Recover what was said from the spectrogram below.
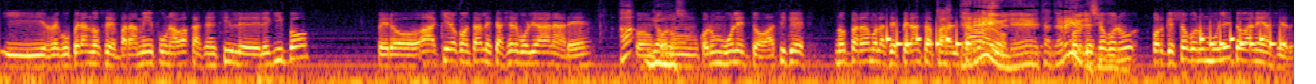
y recuperándose. Para mí fue una baja sensible del equipo, pero ah, quiero contarles que ayer volvió a ganar, ¿eh? Con, mirá con un, con un muleto. Así que no perdamos las esperanzas para el terrible, sábado. eh, está terrible Porque yo, con un, porque yo con un muleto gané ayer.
